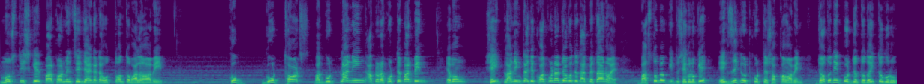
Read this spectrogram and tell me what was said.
মস্তিষ্কের পারফরমেন্সের জায়গাটা অত্যন্ত ভালো হবে। খুব গুড থটস বা গুড প্ল্যানিং আপনারা করতে পারবেন এবং সেই প্ল্যানিংটা যে কল্পনার জগতে থাকবে তা নয়, বাস্তবেও কিন্তু সেগুলোকে এক্সিকিউট করতে সক্ষম হবেন। যতদিন পর্যন্ত দৈত্যগুরু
